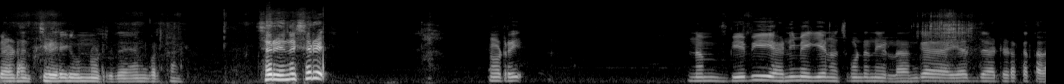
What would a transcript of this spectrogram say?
ಬೇಡ ಅಂತೇಳಿ ಇವ್ನು ನೋಡ್ರಿ ಇದ ಹೆಂಗ್ ಬರ್ತಾನೆ. ಸರಿ ಇನ್ನಕ್ಕೆ ಸರಿ. ನೋಡ್ರಿ ನಮ್ಮ ಬೇಬಿ ಹಣಿ ಮ್ಯಾಗ ಏನು ಹಚ್ಕೊಂಡನೇ ಇಲ್ಲ. ಹಂಗೆ ಎದ್ದು ಅಡ್ಡಾಡಕತ್ತಾಳ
